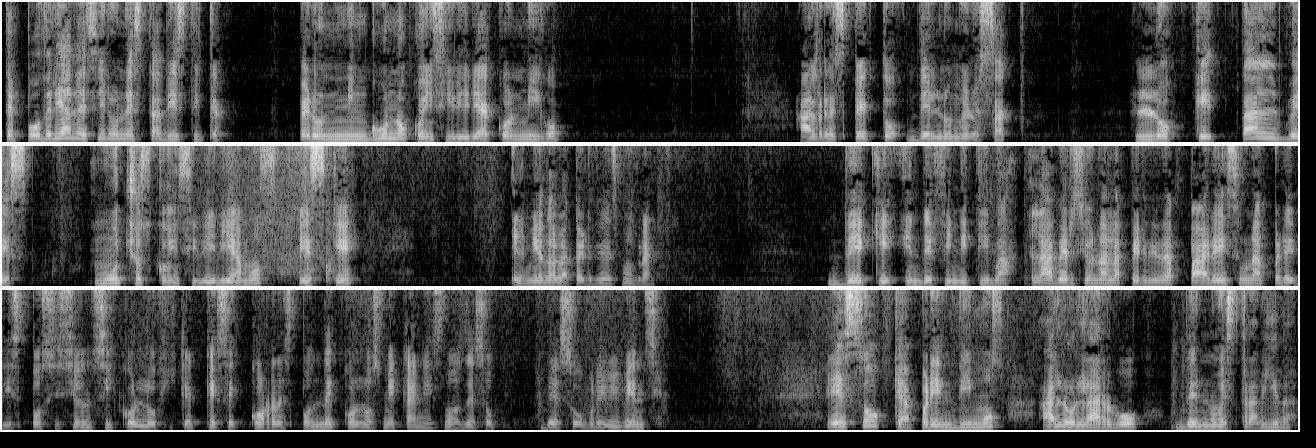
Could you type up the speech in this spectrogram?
Te podría decir una estadística, pero ninguno coincidiría conmigo al respecto del número exacto. Lo que tal vez muchos coincidiríamos es que el miedo a la pérdida es muy grande de que en definitiva la aversión a la pérdida parece una predisposición psicológica que se corresponde con los mecanismos de, de, sobrevivencia. Eso que aprendimos a lo largo de nuestra vida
